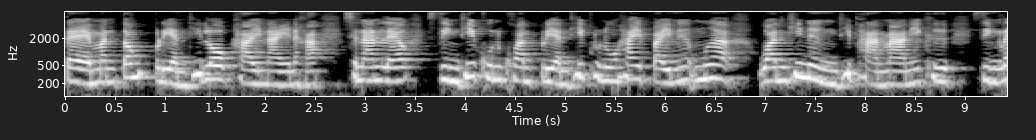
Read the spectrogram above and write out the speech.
แต่มันต้องเปลี่ยนที่โลกภายในนะคะ ฉะนั้นแล้วสิ่งที่คุณควรเปลี่ยนที่ครูนูให้ไปเนื้อเมื่อวันที่หนึ่งที่ผ่านมานี้คือ สิ่งแร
